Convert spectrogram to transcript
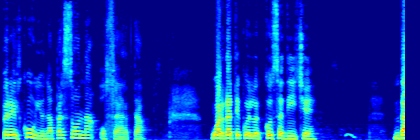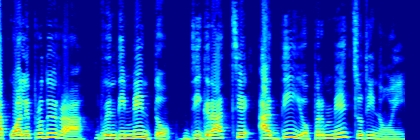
per il cui una persona offerta. Guardate cosa dice. Da quale produrrà rendimento di grazie a Dio per mezzo di noi.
